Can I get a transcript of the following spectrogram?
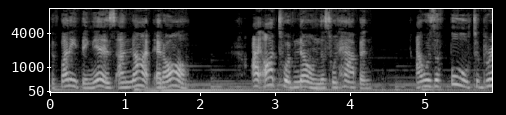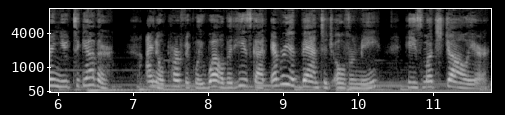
The funny thing is, I'm not at all. I ought to have known this would happen. I was a fool to bring you together. I know perfectly well that he's got every advantage over me. He's much jollier.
